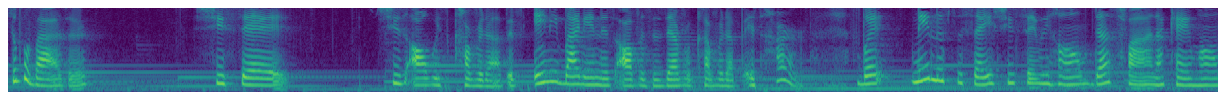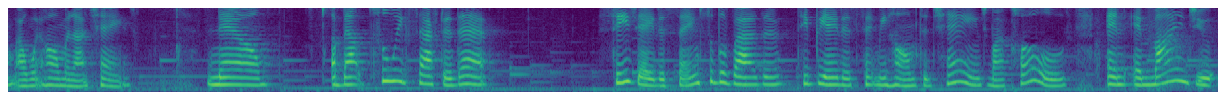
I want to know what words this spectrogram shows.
supervisor, she said she's always covered up. If anybody in this office is ever covered up, it's her. But needless to say, she sent me home. That's fine. I came home. I went home and I changed. Now, about two weeks after that, CJ, the same supervisor, TPA that sent me home to change my clothes. And and mind you,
